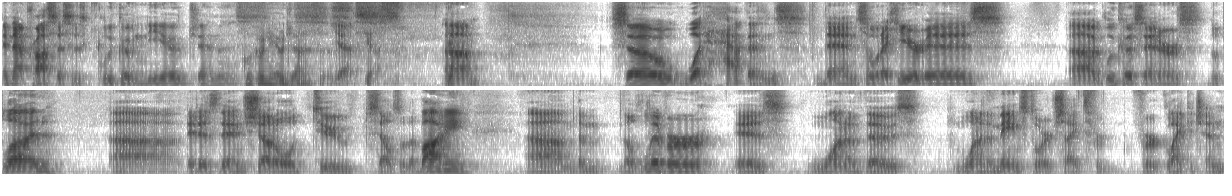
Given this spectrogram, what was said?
And that process is gluconeogenesis. Gluconeogenesis. Yes. Yes. Um, so what happens then? So what I hear is uh, glucose enters the blood. Uh, it is then shuttled to cells of the body. Um, the, the liver is one of those, one of the main storage sites for, for glycogen.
